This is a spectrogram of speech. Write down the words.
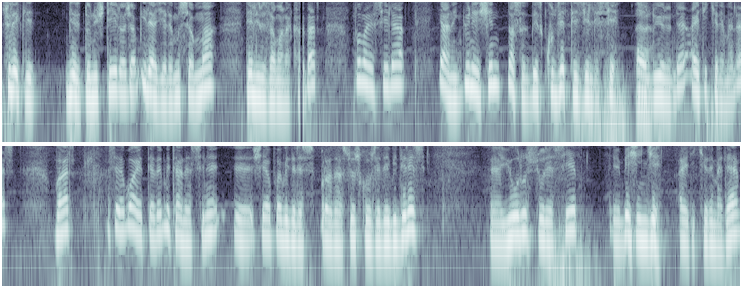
Sürekli bir dönüş değil hocam. İlaceli musamma belli bir zamana kadar. Dolayısıyla yani güneşin nasıl bir kudret tecellisi evet. olduğu yönünde ayet-i kerimeler var. Mesela bu ayetlerden bir tanesini e, şey yapabiliriz. Burada söz konusu edebiliriz. E, Yunus suresi 5. E, ayet-i kerimede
